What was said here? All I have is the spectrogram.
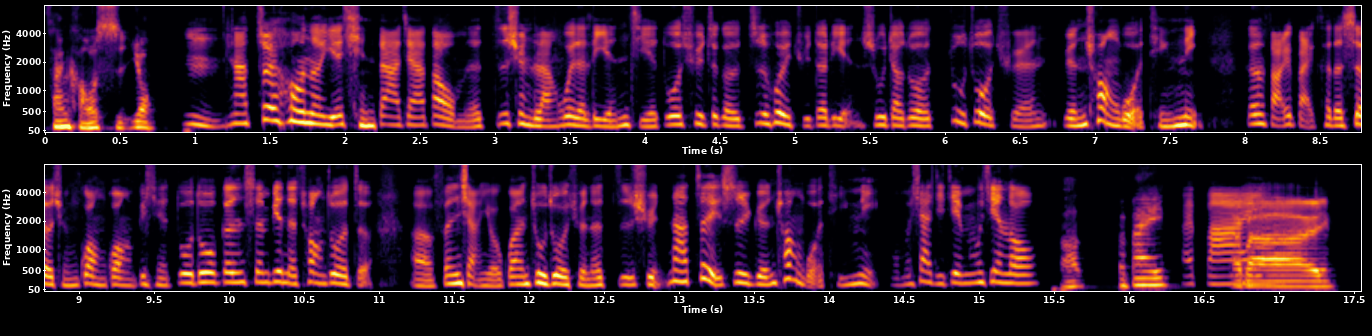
参考使用。嗯，那最后呢，也请大家到我们的资讯栏位的连结，多去这个智慧局的脸书，叫做“著作权原创我挺你”，跟法律百科的社群逛逛，并且多多跟身边的创作者呃分享有关著作权的资讯。那这里是原创我挺你，我们下期节目见喽！好，拜拜，拜拜，拜拜。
